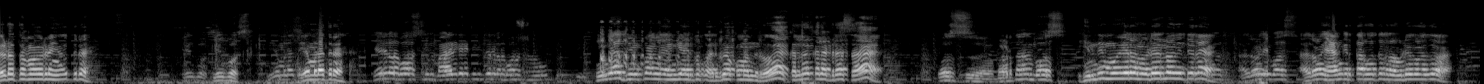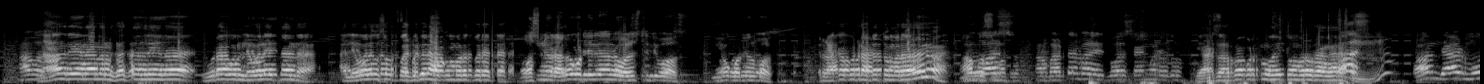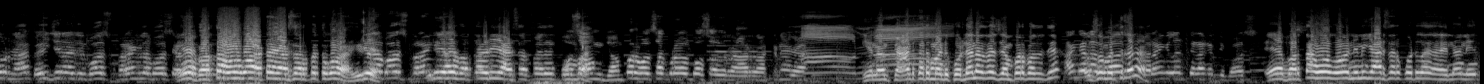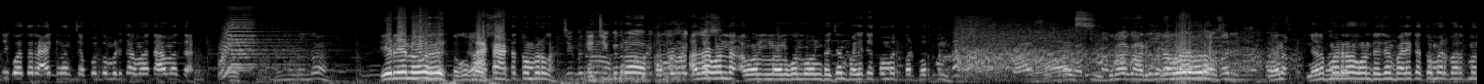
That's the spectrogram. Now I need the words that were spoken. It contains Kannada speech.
ಹೇಳ್ರ ತಮ್ಮ ಅವ್ರಿ ಹೇಳ್ತೀರ? ಏನ್ ಮಾಡತ್ರ ಹಿಂಗ ಜಿಂಪಂಗ್ ಹಂಗೆ ಇರ್ಬೇಕು ಅರ್ಬಿ ಹಾಕೊಂಬಂದ್ರು ಕಲರ್ ಕಲರ್ ಡ್ರೆಸ್ ಬಾಸ್ ಬರ್ತಾನ ಬಾಸ್ ಹಿಂದಿ ಮೂವಿರ ನೋಡಿರ್ಲ ನಿಂತಿರ? ಅದ್ರೊಳಗೆ ಬಾಸ್ ಅದ್ರೊಳಗೆ ಹೆಂಗ್ ಇರ್ತಾರ ಗೊತ್ತಲ್ಲ ರೌಡಿಗಳದು ನಾಂದ್ರೆ ಏನ ನನ್ ಗೊತ್ತಂದ್ರೆ ಏನ? ಊರಾಗ ಒಂದ್ ಲೆವೆಲ್ ಐತ ಅಂದ ಆ ಲೆವೆಲ್ ಸ್ವಲ್ಪ ಅರ್ಬಿ ಹಾಕೊಂಡ್ ಬರತ್ ಬರತ್ತ ನೀವು ಕೊಟ್ಟಿದ್ರೆ ಬಾಸ್ ನೀವು ಕೊಟ್ಟಿಲ್ಲ ಬಾಸ್ ರೊಕ್ಕ ಕೊಟ್ರ ಆಟ ತೊಂಬರ ಹಾ ಬಾಸ್ ಬರ್ತಾನೆ ಬಾಳ ಬಾಸ್ ಹೆಂಗ್ ಮಾಡೋದು? ಎರಡ್ ಸಾವಿರ ರೂಪಾಯಿ ಕೊಡ್ತೀನಿ ಹೋಗಿ ತೊಂಬರೋರ್ ಹಂಗಾರ. ಒಂದ್ ಎರಡ್ ಮೂರ್ ನಾಲ್ಕ್ ಐದ್ ಜನ ಇದೀವಿ ಬಾಸ್ ಬರಂಗಿಲ್ಲ ಬಾಸ್ ಏ ಬರ್ತಾ ಹೋಗೋ ಆಟ ಎರಡ್ ಸಾವಿರ ರೂಪಾಯಿ ತಗೋ ಇಡಿ. ಬಾಸ್ ಇಡಿ ಬರಂಗಿಲ್ಲ ಬರ್ತಾ ಇಡಿ ಎರಡ್ ಸಾವಿರ ರೂಪಾಯಿ ಬಾಸ್ ಅವ್ನ್ ಜಂಪರ್ ಹೊಲ್ಸಕ್ ಬರಲ್ಲ ಬಾಸ್ ಅವ್ರ ರೊಕ್ಕನ್ಯಾಗ. ಏ ನನ್ ಪ್ಯಾಂಟ್ ಕಟ್ ಮಾಡಿ ಕೊಡ್ಲೇನ ಅದ್ರ ಜಂಪರ್ ಬರ್ತೈತಿ? ಹಂಗಲ್ಲ ಹೊಸ boss, ಬರ್ತೀರ ಬರಂಗಿಲ್ಲ ಅಂತ ಹೇಳಕತ್ತಿ ಬಾಸ್ ಏ ಬರ್ತಾ ಹೋಗು ನಿನಗೆ ಎರಡ್ ಸಾವಿರ ಕೊಟ್ಟು ನಾನು ಹೆಂಡತಿ ಗೊತ್ತಾರ ಹಾಕಿ ನನ್ ಚಪ್ಪಲ್ ತೊಗೊಂಬಿಡ್ತಾ ಮತ್ತ ಆ ಮತ್ತ. ಇರೇನು ಆಟ ಆಟ ತೊಂಬರು ಹೆಚ್ಚಿಗೆ ಬಿದ್ರ ಅದ್ರಾಗ ಒಂದ್ ಒಂದ್ ನನಗೊಂದ್ ಒಂದ್ ಡಜನ್ ಬಳಕೆ ಬರ್ತಾನೆ. ನೆನಪ್ ನೆನಪ್ ಮಾಡ್ರ ಒಂದ್ ಡಜನ್ ಬಳಕೆ ತೊಂಬರ್ ಬರ್ತ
